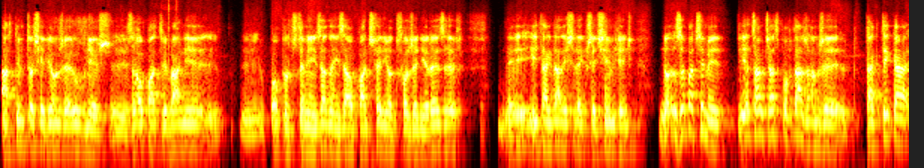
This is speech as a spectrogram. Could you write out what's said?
a z tym to się wiąże również zaopatrywanie po przedstawieniu zadań, zaopatrzenie, otworzenie rezerw y, i tak dalej, szereg przedsięwzięć. No zobaczymy. Ja cały czas powtarzam, że taktyka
